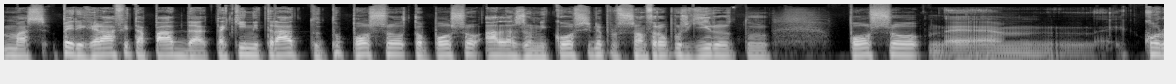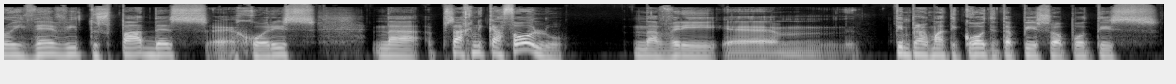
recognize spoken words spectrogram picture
μας περιγράφει τα πάντα, τα κίνητρά του, το πόσο, το πόσο αλαζονικός είναι προς τους ανθρώπους γύρω του, πόσο ε, κοροϊδεύει τους πάντες ε, χωρίς να ψάχνει καθόλου να βρει την πραγματικότητα πίσω από τις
